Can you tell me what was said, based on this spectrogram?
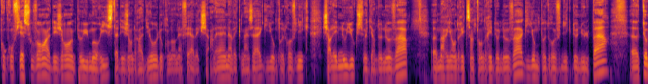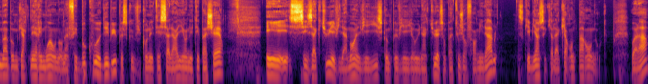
qu'on confiait souvent à des gens un peu humoristes, à des gens de radio. Donc on en a fait avec Charlène, avec Maza, Guillaume Podrovnik, Charlène Nouyoux, je veux dire de Nova, euh, Marie-André de Saint-André de Nova, Guillaume Podrovnik de nulle part, euh, Thomas Baumgartner et moi, on en a fait beaucoup au début parce que vu qu'on était salariés, on n'était pas cher. Et ces actus, évidemment, elles vieillissent comme peut vieillir une actu. Elles sont pas toujours formidables. Ce qui est bien, c'est qu'il y en a 40 par an, donc voilà.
